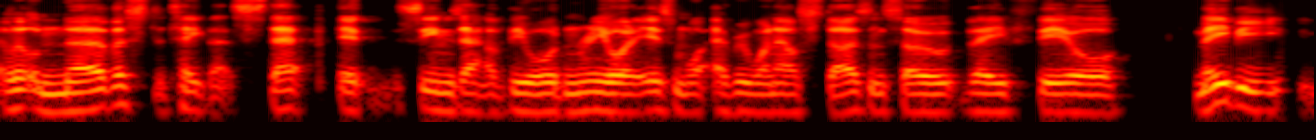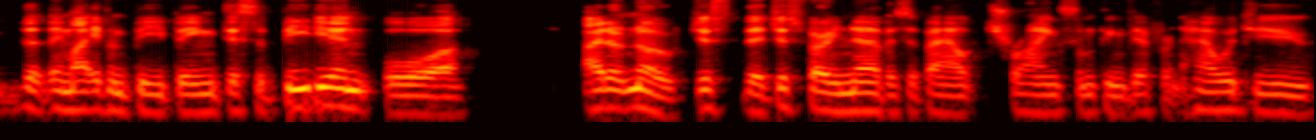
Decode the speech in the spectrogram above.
a little nervous to take that step? It seems out of the ordinary or it isn't what everyone else does. And so they feel maybe that they might even be being disobedient or I don't know, just they're just very nervous about trying something different. How would you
